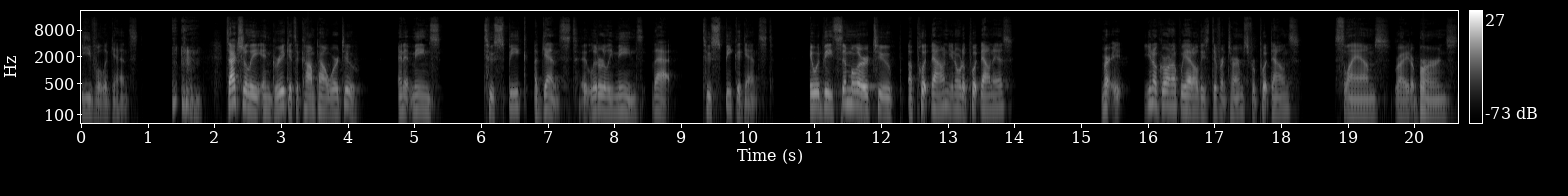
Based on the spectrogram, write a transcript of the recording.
evil against? it's actually, in Greek, it's a compound word too. And it means to speak against. It literally means that, to speak against. It would be similar to a put down. You know what a put down is? You know, growing up, we had all these different terms for put downs, slams, right, or burns.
